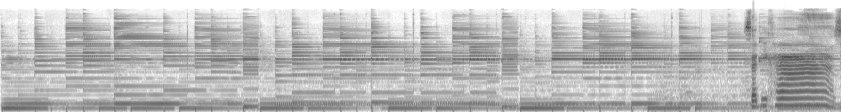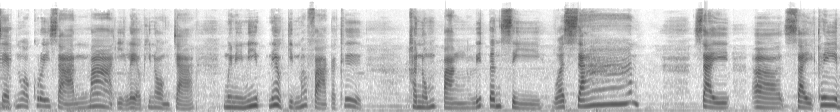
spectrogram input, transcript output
สวัสดีค่ะแสบนัวครัวอีสารมาอีกแล้วพี่น้องจ๋ามือนี้มีแนวกินมาฝากก็คือ ขนมปังลิตเติ้ลซีวาซานใส่ใส่ครีม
